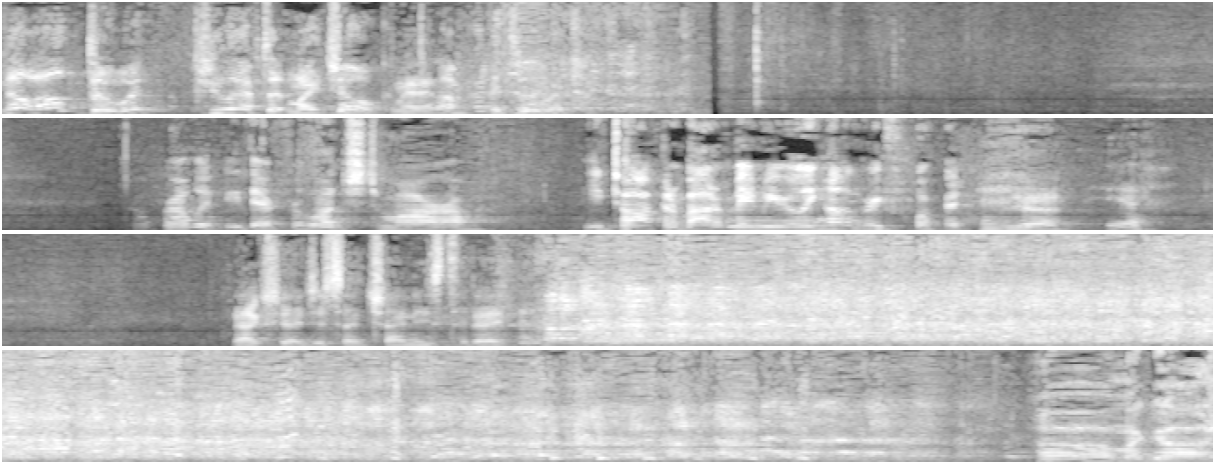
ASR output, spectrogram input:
no, I'll do it. She laughed at my joke, man. I'm gonna do it. I'll probably be there for lunch tomorrow. You talking about it made me really hungry for it. Yeah? Yeah. Actually, I just had Chinese today. Oh, my God.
